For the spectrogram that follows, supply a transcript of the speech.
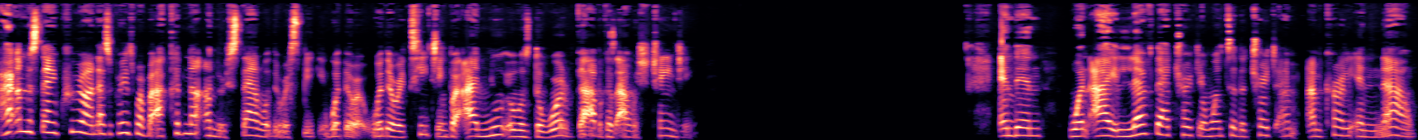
I understand Creole, and that's a crazy part, but I could not understand what they were speaking, what they were, what they were teaching. But I knew it was the word of God because I was changing. And then when I left that church and went to the church I'm, I'm currently in now,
